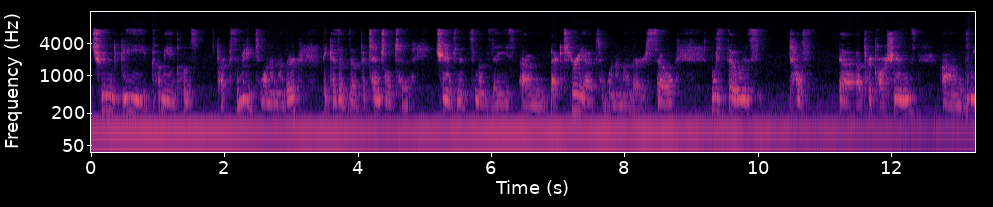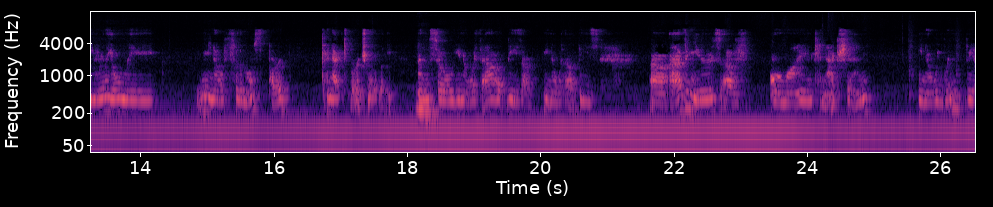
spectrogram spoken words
shouldn't be coming in close proximity to one another because of the potential to transmit some of these um, bacteria to one another. So, with those health uh, precautions. Um, we really only, you know, for the most part, connect virtually. Mm-hmm. And so, you know, without these, uh, you know, without these uh, avenues of online connection, you know, we wouldn't be,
